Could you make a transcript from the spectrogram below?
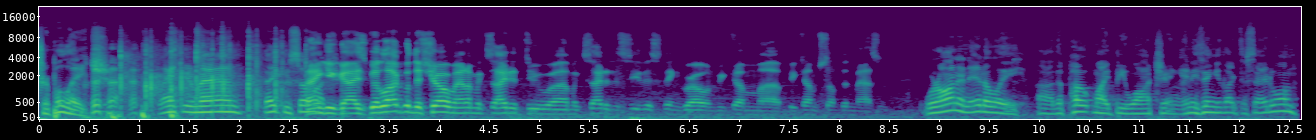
Triple H. Thank you, man. Thank you so Thank much. Thank you, guys. Good luck with the show, man. I'm excited to uh, I'm excited to see this thing grow and become uh, become something massive. We're on in Italy. Uh, the Pope might be watching. Anything you'd like to say to him?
